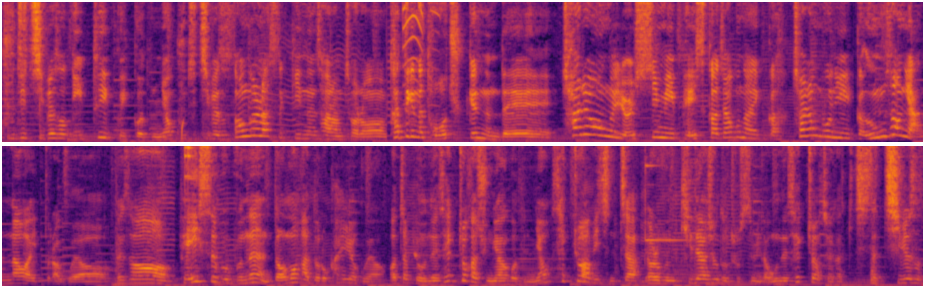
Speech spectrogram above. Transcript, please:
굳이 집에서 니트 입고 있거든요. 굳이 집에서 선글라스 끼는 사람처럼 가뜩이나 더워 죽겠는데 촬영을 열심히 베이스까지 하고 나니까 촬영 보니까 음성이 안 나와 있더라고요. 그래서 베이스 부분은 넘어가도록 하려고요. 어차피 오늘 색조가 중요하거든요. 색조합이 진짜 여러분 기대하셔도 좋습니다. 오늘 색조합 제가 진짜 집에서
